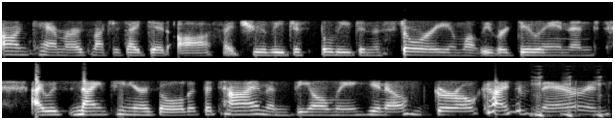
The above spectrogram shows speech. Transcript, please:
on camera as much as I did off. I truly just believed in the story and what we were doing and I was 19 years old at the time and the only, you know, girl kind of there and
